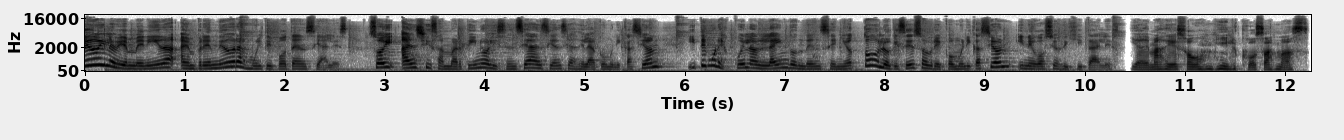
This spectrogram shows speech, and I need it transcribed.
Te doy la bienvenida a Emprendedoras Multipotenciales. Soy Angie San Martino, licenciada en Ciencias de la Comunicación y tengo una escuela online donde enseño todo lo que sé sobre comunicación y negocios digitales. Y además de eso hago mil cosas más.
